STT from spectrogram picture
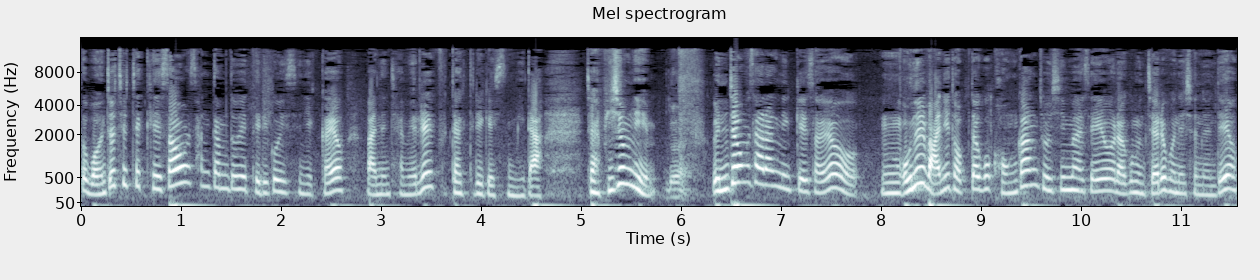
또 먼저 채택해서 상담도 해드리고 있으니까요. 많은 참여를 부탁드리겠습니다. 자, 비숍님. 네. 은정사랑님께서요. 음, 오늘 많이 덥다고 건강 조심하세요. 라고 문자를 보내셨는데요.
